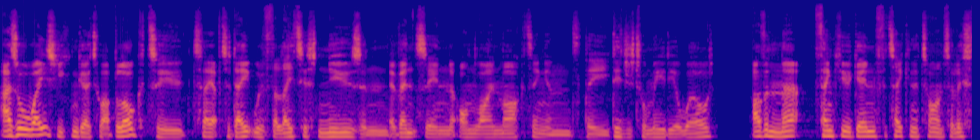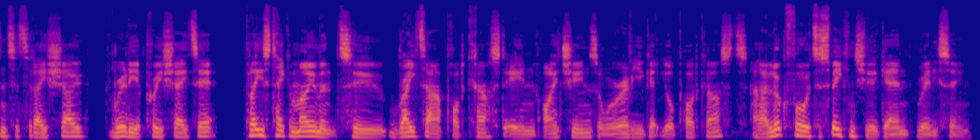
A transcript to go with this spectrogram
As always, you can go to our blog to stay up to date with the latest news and events in online marketing and the digital media world. Other than that, thank you again for taking the time to listen to today's show. Really appreciate it. Please take a moment to rate our podcast in iTunes or wherever you get your podcasts. And I look forward to speaking to you again really soon.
